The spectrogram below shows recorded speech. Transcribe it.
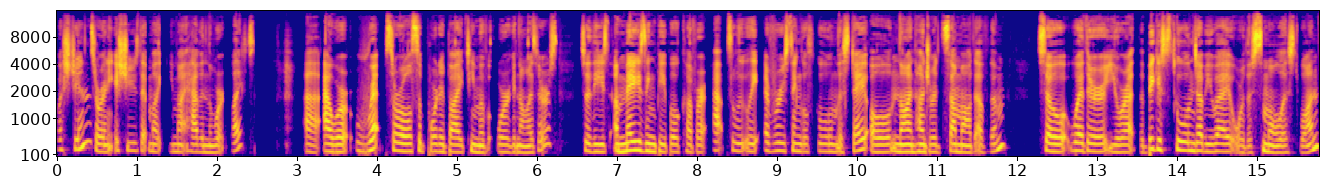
questions or any issues that might, you might have in the workplace. Uh, our reps are all supported by a team of organizers. So these amazing people cover absolutely every single school in the state, all 900 some odd of them. So, whether you're at the biggest school in WA or the smallest one,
